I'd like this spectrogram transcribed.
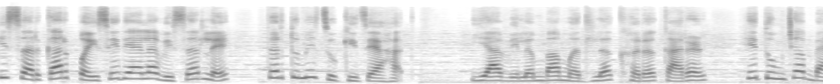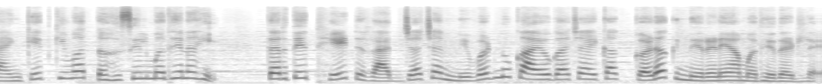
की सरकार पैसे द्यायला विसरले तर तुम्ही चुकीचे आहात. या विलंबामधलं खरं कारण हे तुमच्या बँकेत किंवा तहसीलमध्ये नाही तर ते थेट राज्याच्या निवडणूक आयोगाच्या एका कडक निर्णयामध्ये दडलंय.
